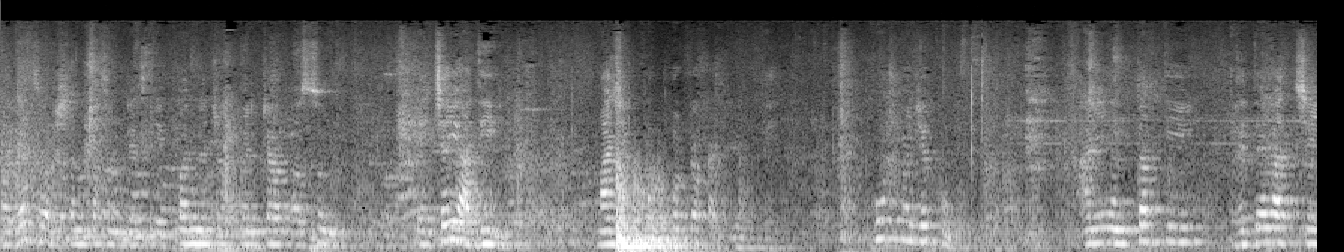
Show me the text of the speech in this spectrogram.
बऱ्याच वर्षांपासून म्हणजे त्रेपन्न चौपन्नच्या पासून त्याच्याही आधी माझे खूप फोटो काढले होते. खूप म्हणजे खूप. आणि नंतर ती हृदयनाथचे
